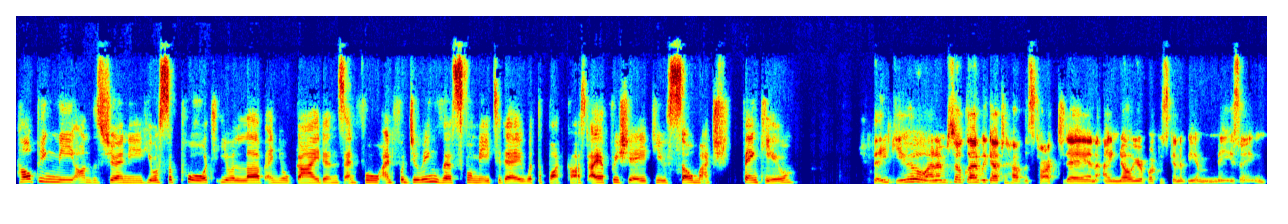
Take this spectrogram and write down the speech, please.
helping me on this journey, your support, your love, and your guidance, and for and for doing this for me today with the podcast. I appreciate you so much. Thank you. Thank you. And I'm so glad we got to have this talk today. And I know your book is going to be amazing.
